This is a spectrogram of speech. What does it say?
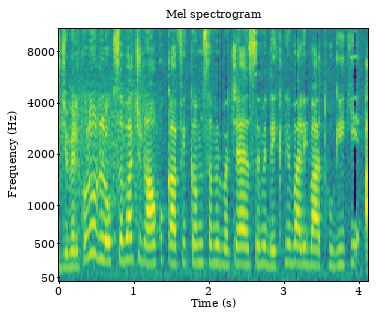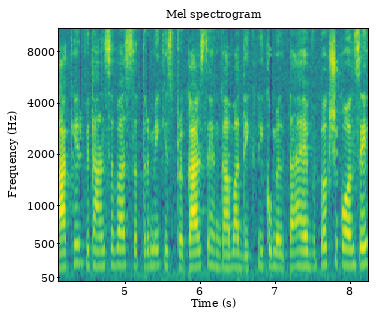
जी, बिल्कुल, और लोकसभा चुनाव को काफ़ी कम समय बचा है। ऐसे में देखने वाली बात होगी कि आखिर विधानसभा सत्र में किस प्रकार से हंगामा देखने को मिलता है, विपक्ष कौन से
